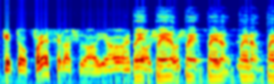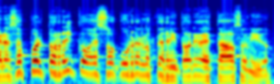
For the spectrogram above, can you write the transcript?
que te ofrece la ciudadanía de los Estados Unidos. Pero, pero, pero, pero, eso es Puerto Rico, eso ocurre en los territorios de Estados Unidos.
